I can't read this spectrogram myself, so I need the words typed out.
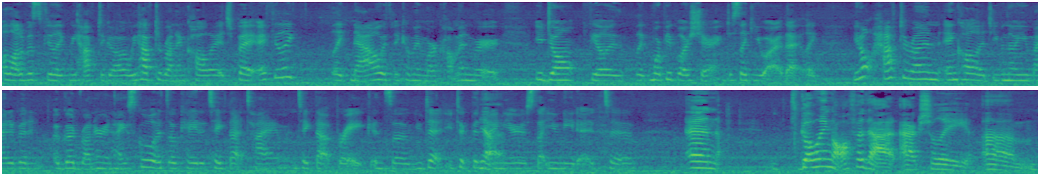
a lot of us feel like we have to go, we have to run in college. But I feel like like now it's becoming more common where you don't feel like more people are sharing, just like you are. That like you don't have to run in college, even though you might have been a good runner in high school. It's okay to take that time and take that break. And so you did. You took the Yeah. nine years that you needed to. And going off of that, actually, um,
